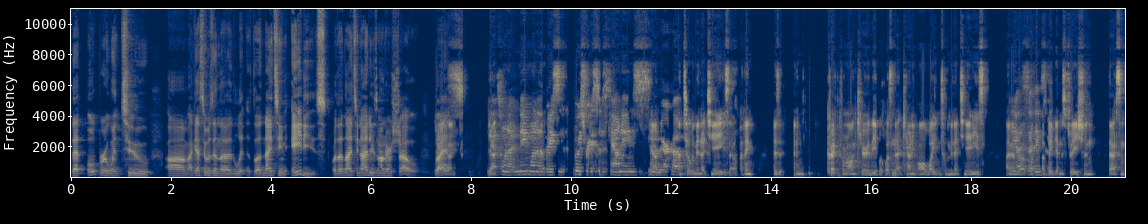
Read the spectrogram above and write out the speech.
that Oprah went to. Um, I guess it was in the the 1980s or the 1990s on her show, right? Yes. Yeah. That's when I name one of the racist, most racist counties yeah. in America until the mid 1980s. Though I think is it, and correct me if I'm wrong, Keri Leigh, but wasn't that county all white until the mid 1980s? I remember yes, a, I a so. big demonstration fact, some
